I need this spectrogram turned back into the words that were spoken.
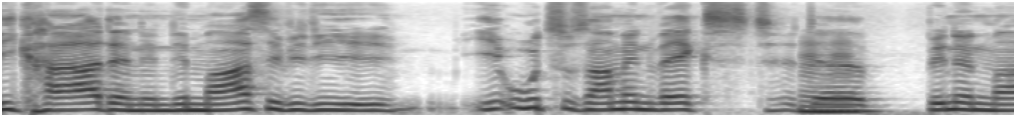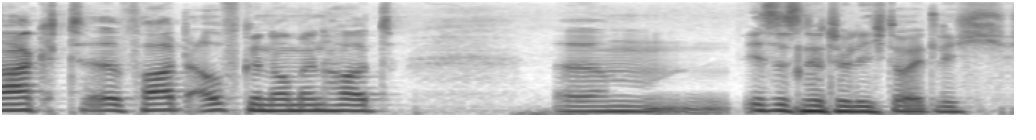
Dekaden in dem Maße, wie die EU zusammenwächst, mhm. der Binnenmarkt äh, Fahrt aufgenommen hat, ähm, ist es natürlich deutlich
